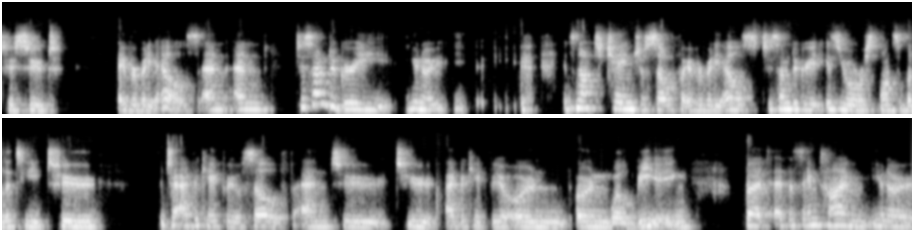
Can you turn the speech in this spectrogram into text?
to suit everybody else. And and to some degree you know it's not to change yourself for everybody else. To some degree it is your responsibility to to advocate for yourself and to to advocate for your own own well-being but at the same time you know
